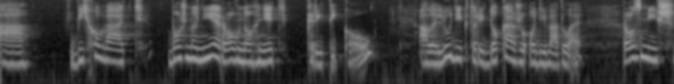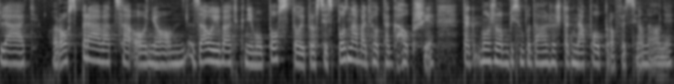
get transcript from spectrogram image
a vychovať možno nie rovno hneď kritikov, ale ľudí, ktorí dokážu o divadle rozmýšľať, rozprávať sa o ňom, zaujímať k nemu postoj, proste spoznávať ho tak hlbšie. Tak možno by som povedala, že až tak napol profesionálne.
